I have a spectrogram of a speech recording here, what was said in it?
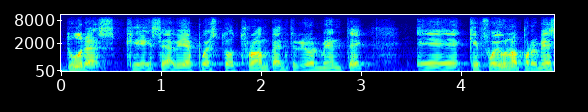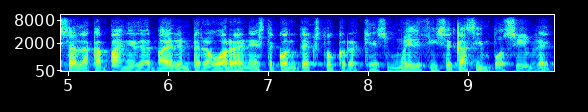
duras que se había puesto Trump anteriormente. que fue una promesa de la campaña de Biden, pero ahora en este contexto creo que es muy difícil, casi imposible,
